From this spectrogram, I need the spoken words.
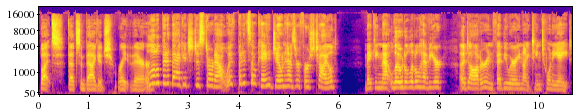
but that's some baggage right there. A little bit of baggage to start out with, but it's okay. Joan has her first child, making that load a little heavier. A daughter in February 1928.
